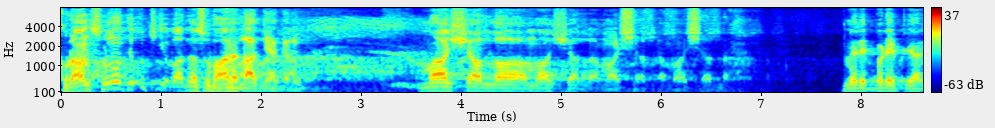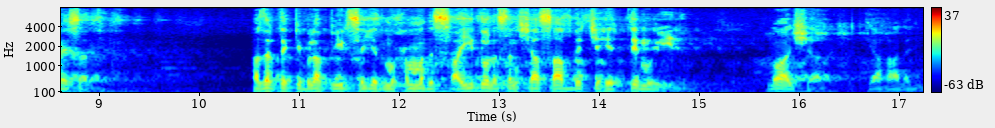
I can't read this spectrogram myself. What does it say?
कुरान सुनो तो उच्ची आवाज़ में सुबहान अल्लाह क्या करो। माशाल्लाह माशाल्लाह माशाल्लाह माशाल्लाह। मेरे बड़े प्यारे साथी, हज़रत किबला पीर सैयद मोहम्मद सईद उल हसन शाह साहब के चहेते मुरीद। माशाल्लाह, क्या हाल है जी?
